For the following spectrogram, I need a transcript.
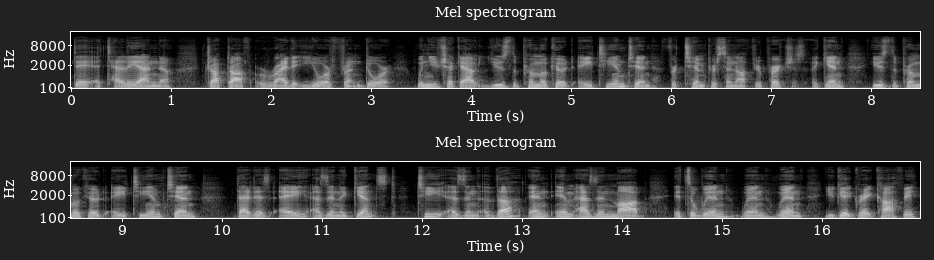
de Italiano dropped off right at your front door. When you check out, use the promo code ATM10 for 10% off your purchase. Again, use the promo code ATM10. That is A as in against, T as in the, and M as in mob. It's a win, win, win. You get great coffee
